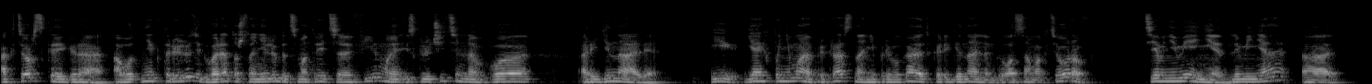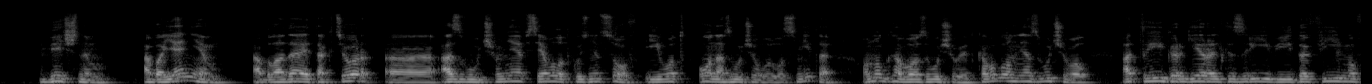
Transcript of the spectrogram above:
актерская игра, а вот некоторые люди говорят, то, что они любят смотреть э, фильмы исключительно в оригинале. И я их понимаю прекрасно, они привыкают к оригинальным голосам актеров. Тем не менее, для меня э, вечным обаянием обладает актер э, озвучивания Всеволод Кузнецов. И вот он озвучил Уилла Смита, он много кого озвучивает. Кого бы он ни озвучивал, от игр Геральт из Ривии до фильмов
